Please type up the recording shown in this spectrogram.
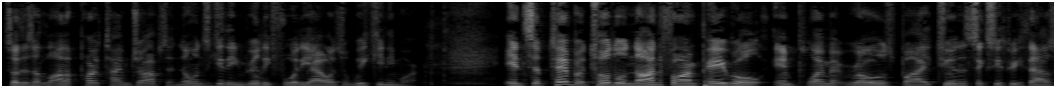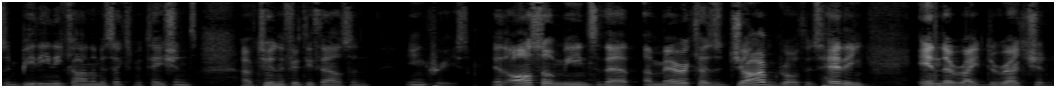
So there's a lot of part time jobs, and no one's getting really 40 hours a week anymore. In September, total non farm payroll employment rose by 263,000, beating economists' expectations of 250,000 increase. It also means that America's job growth is heading in the right direction.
